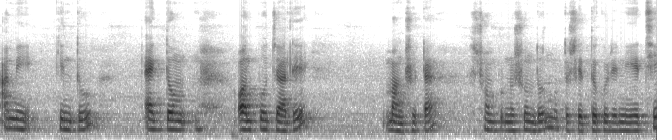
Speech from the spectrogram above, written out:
আমি কিন্তু একদম অল্প জালে মাংসটা সম্পূর্ণ সুন্দর মতো সেদ্ধ করে নিয়েছি।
